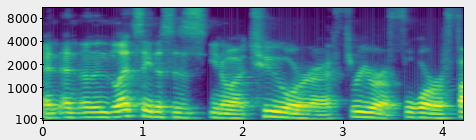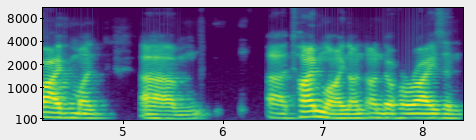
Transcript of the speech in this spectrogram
and, and and let's say this is you know a two or a three or a four or five month um, uh, timeline on on the horizon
